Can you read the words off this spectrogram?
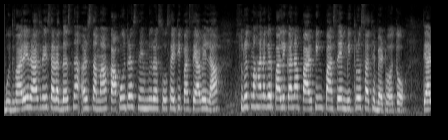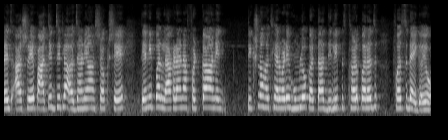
બુધવારે રાત્રે સાડા દસના અરસામાં કાપોદ્રા સ્નેહમુદ્રા સોસાયટી પાસે આવેલા સુરત મહાનગરપાલિકાના પાર્કિંગ પાસે મિત્રો સાથે બેઠો હતો. ત્યારે જ આશરે પાંચેક જેટલા અજાણ્યા શખ્સે તેની પર લાકડાના ફટકા અને તીક્ષ્ણ હથિયાર વડે હુમલો કરતા દિલીપ સ્થળ પર જ ફસડાઈ ગયો.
